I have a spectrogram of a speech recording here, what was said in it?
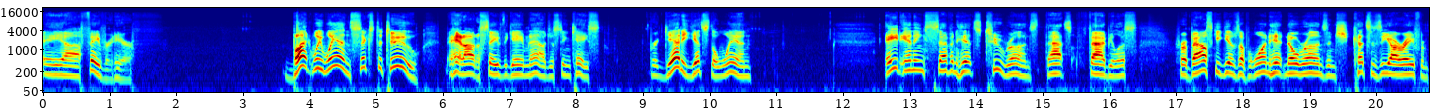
a uh, favorite here. But we win six to two. Man, I ought to save the game now just in case. Righetti gets the win. Eight innings, seven hits, two runs. That's fabulous. Hrabosky gives up one hit, no runs, and cuts his ERA from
